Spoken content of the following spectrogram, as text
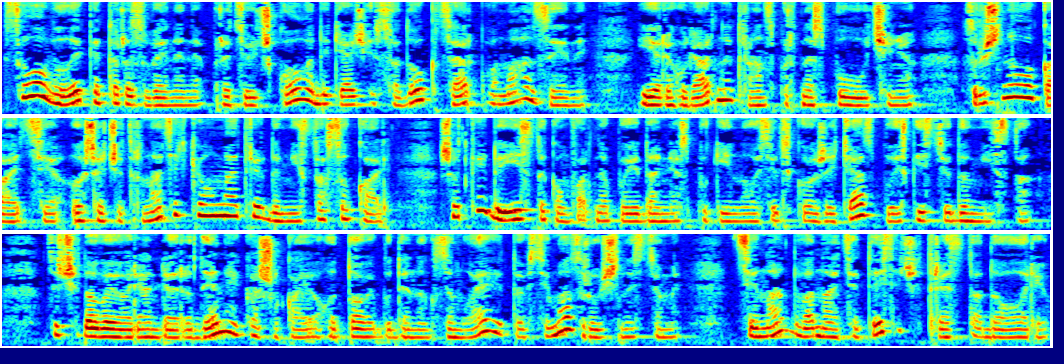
Село велике та розвинене, працюють школа, дитячий садок, церква, магазини. Є регулярне транспортне сполучення. Зручна локація, лише 14 кілометрів до міста Сокаль. Швидкий доїзд та комфортне поїдання спокійного сільського життя з близькістю до міста. Це чудовий варіант для родини, яка шукає готовий будинок з землею та всіма зручностями. Ціна 12 тисяч 300 доларів.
